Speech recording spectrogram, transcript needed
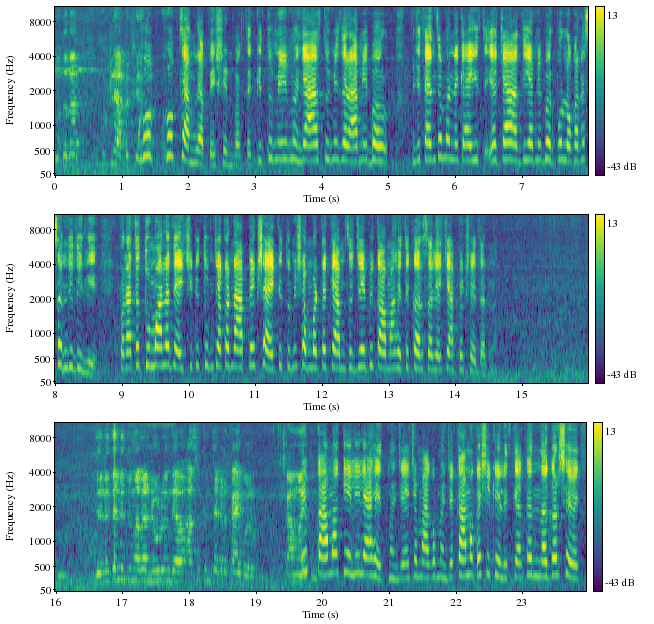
मतदार कुठल्या अपेक्षेने खूप? खूप चांगल्या पेशंट बघतात. की तुम्ही म्हणजे आज तुम्ही जर आम्ही भर म्हणजे त्यांचं म्हणणं की आई याच्या आधी आम्ही भरपूर लोकांना संधी दिली आहे पण आता तुम्हाला द्यायची की तुमच्याकडनं अपेक्षा आहे की तुम्ही शंभर टक्के आमचं जे बी काम आहे ते करसाल याची अपेक्षा आहे त्यांना. जनतेने तुम्हाला निवडून द्यावं असं तुमच्याकडे काय बरं काम मी? कामं केलेली आहेत म्हणजे याच्या मागं म्हणजे कामं कशी केलीत? की आता नगरसेवक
